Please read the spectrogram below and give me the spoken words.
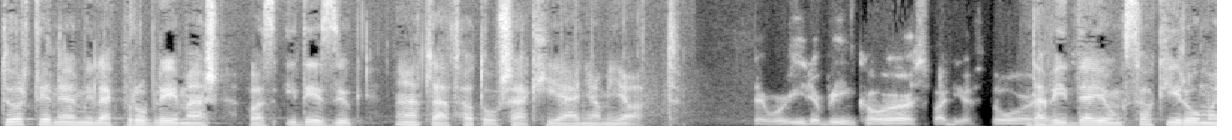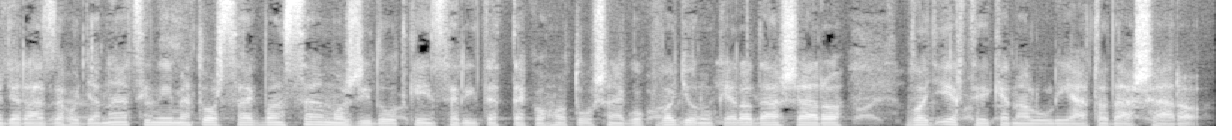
történelmileg problémás, az idézzük átláthatóság hiánya miatt. David de Jong szakíró magyarázza, hogy a náci Németországban számos zsidót kényszerítettek a hatóságok vagyonuk eladására, vagy értéken aluli átadására.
